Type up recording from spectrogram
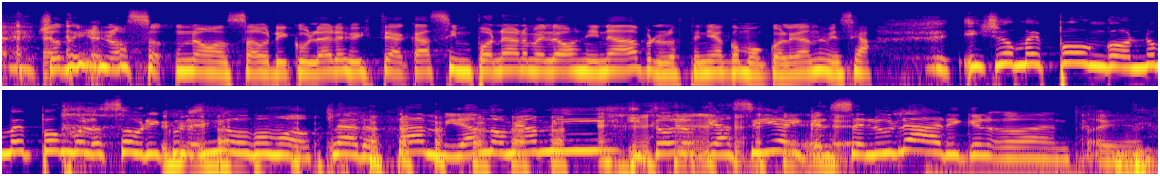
yo tenía unos, unos auriculares, viste, acá sin ponérmelos ni nada, pero los tenía como colgando y me decía, y yo me pongo, no me pongo los auriculares. Digo, como, claro, estaban mirándome a mí y todo lo que hacía y que el celular y que no. Ah, está bien.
